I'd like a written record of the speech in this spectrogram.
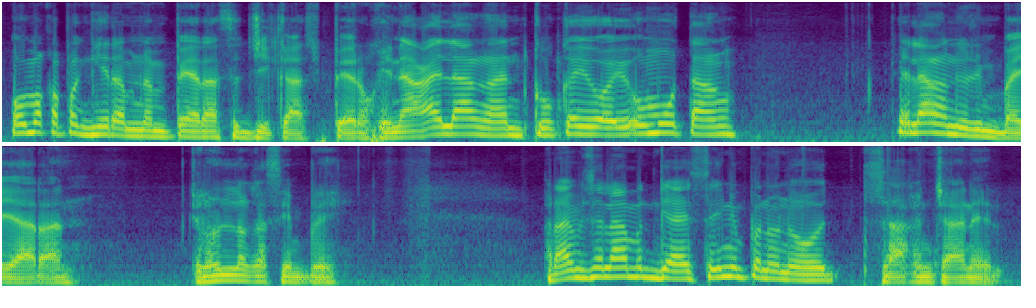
o makapaghiram ng pera sa GCash. Pero kinakailangan kung kayo ay umutang, kailangan nyo rin bayaran. Ganun lang kasimple. Maraming salamat guys sa inyong panonood sa akin channel.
